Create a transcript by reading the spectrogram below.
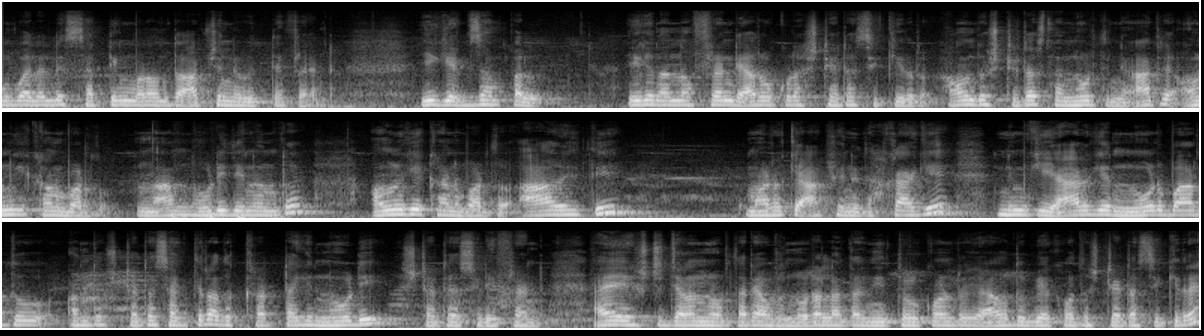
ಮೊಬೈಲಲ್ಲಿ ಸೆಟ್ಟಿಂಗ್ ಮಾಡೋವಂಥ ಆಪ್ಷನ್ ಇರುತ್ತೆ ಫ್ರೆಂಡ್ ಈಗ ಎಕ್ಸಾಂಪಲ್ ಈಗ ನನ್ನ ಫ್ರೆಂಡ್ ಯಾರೋ ಕೂಡ ಸ್ಟೇಟಸ್ ಸಿಕ್ಕಿದ್ರು. ಒಂದು ಸ್ಟೇಟಸ್ ನಾನು ನೋಡ್ತೀನಿ. ಆದರೆ ಅವನಿಗೆ ಕಾಣಬಾರ್ದು. ನಾನು ನೋಡಿದ್ದೀನಂದು ಅವನಿಗೆ ಕಾಣಬಾರ್ದು. ಆ ರೀತಿ ಮಾಡೋಕ್ಕೆ ಆಪ್ಷನ್ ಇದೆ. ಹಾಗಾಗಿ ನಿಮಗೆ ಯಾರಿಗೆ ನೋಡಬಾರ್ದು ಅಂದು ಸ್ಟೇಟಸ್ ಹಾಕ್ತೀರೋ ಅದು ಕರೆಕ್ಟಾಗಿ ನೋಡಿ ಸ್ಟೇಟಸ್ ಇಡಿ ಫ್ರೆಂಡ್ ಅಯ್ಯ ಇಷ್ಟು ಜನ ನೋಡ್ತಾರೆ, ಅವರು ನೋಡಲ್ಲ ಅಂತ ನೀವು ತಿಳ್ಕೊಂಡು ಯಾವುದು ಬೇಕೋ ಅದು ಸ್ಟೇಟಸ್ ಸಿಕ್ಕಿದರೆ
